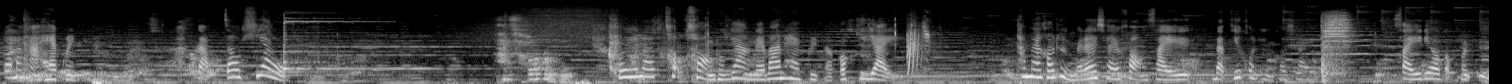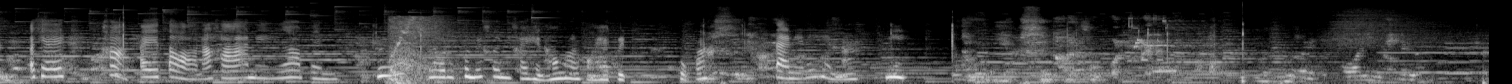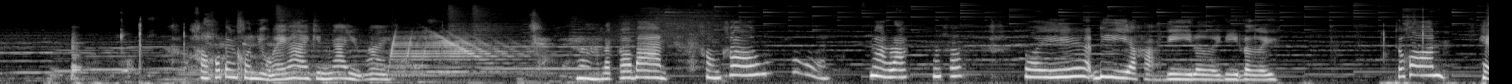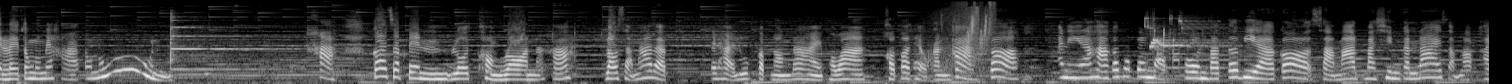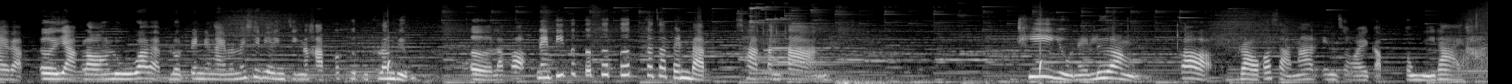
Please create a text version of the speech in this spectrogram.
ก็มาหาแฮกริดกับเจ้าเขี้ยว That's horrible. เฮ้ยแล้วขของทุกอย่างในบ้านแฮกริดอะก็คือใหญ่ทำไมเขาถึงไม่ได้ใช้ของไซส์แบบที่คนอื่นเขาใช้ ไซส์เดียวกับคนอื่น โอเค ค่ะ ไปต่อนะคะ อันนี้ก็เป็นเฮ้ยเราทุกคนไม่เคยมีใครเห็นห้องนอนของแฮกริดถูกปะแต่อันนี้ได้เห็นนะ นี่ เขาก็เป็นคนอยู่ง่ายๆ กินง่ายอยู่ง่ายอ่าแล้วก็บ้านของเขาน่ารักนะคะเฮ้ยดีอะค่ะ ดีเลยดีเลย ทุกคนเห็นอะไรตรงนู้นไหมคะ ตรงนู้นค่ะ ก็จะเป็นรถของรอนนะคะ เราสามารถแบบไปถ่ายรูปกับน้องได้ เพราะว่าเขาต่อแถวกันค่ะ ก็ อันนี้นะคะก็จะเป็นแบบโซนบัตเตอร์เบียร์ก็สามารถมาชิมกันได้สำหรับใครแบบเอออยากลองรู้ว่าแบบรสเป็นยังไงมันไม่ใช่เบียร์จริงๆนะครับก็คือเป็นเครื่องดื่มเออแล้วก็ในที่ตึ๊ดตึ๊ดตึ๊ดตึ๊ดก็จะเป็นแบบฉากต่างๆ ที่อยู่ในเรื่องก็เราก็สามารถเอนจอยกับตรงนี้ได้ค่ะ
